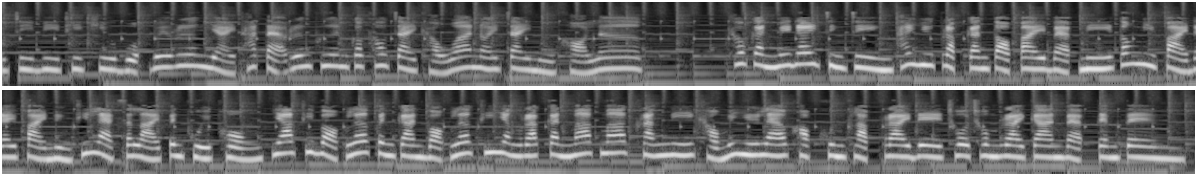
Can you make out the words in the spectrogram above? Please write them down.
LGBTQ บวกด้วยเรื่องใหญ่ ถ้าแต่เรื่องเพื่อนก็เข้าใจเขาว่าน้อยใจหนูขอเลิก เข้ากันไม่ได้จริงๆ ถ้ายื้อปรับกันต่อไปแบบนี้ต้องมีฝ่ายใดฝ่ายหนึ่งที่แหลกสลายเป็นผุยผง ยากที่บอกเลิกเป็นการบอกเลิกที่ยังรักกันมากๆ ครั้งนี้เขาไม่ยื้อแล้วขอบคุณคลับไกรเดย์โชว์ชมรายการแบบเต็มๆ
